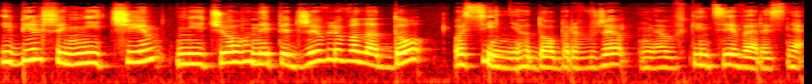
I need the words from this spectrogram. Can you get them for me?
І більше нічим нічого не підживлювала до осінніх добрив, вже в кінці вересня.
